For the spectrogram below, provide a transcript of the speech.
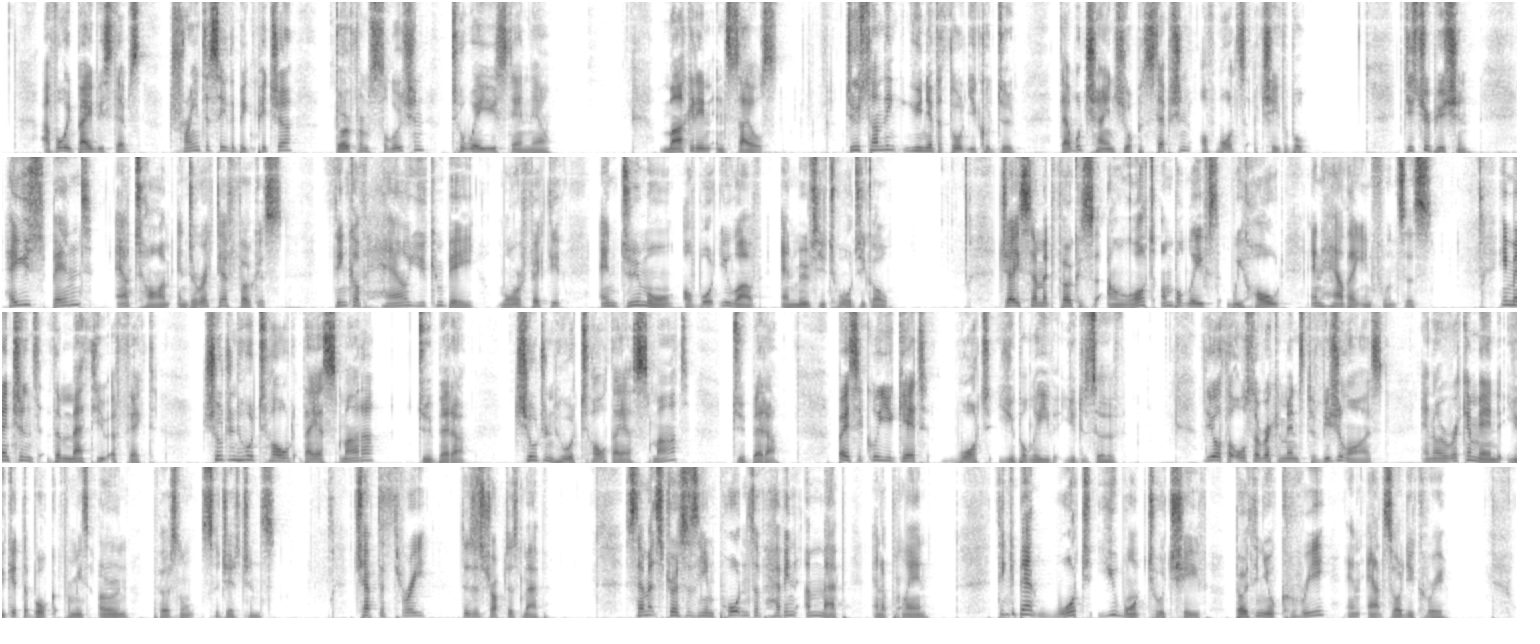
Avoid baby steps. Train to see the big picture. Go from solution to where you stand now. Marketing and sales. Do something you never thought you could do. That will change your perception of what's achievable. Distribution. How you spend our time and direct our focus. Think of how you can be more effective and do more of what you love and moves you towards your goal. Jay Samit focuses a lot on beliefs we hold and how they influence us. He mentions the Matthew effect. Children who are told they are smarter do better. Children who are told they are smart do better. Basically, you get what you believe you deserve. The author also recommends to visualize, and I recommend you get the book from his own personal suggestions. Chapter 3 The Disruptor's Map. Samit stresses the importance of having a map and a plan. Think about what you want to achieve, both in your career and outside your career.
